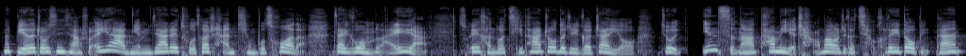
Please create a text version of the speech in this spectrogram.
那别的州心想说，哎呀，你们家这土特产挺不错的，再给我们来一点儿。所以很多其他州的这个战友就因此呢，他们也尝到了这个巧克力豆饼干。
